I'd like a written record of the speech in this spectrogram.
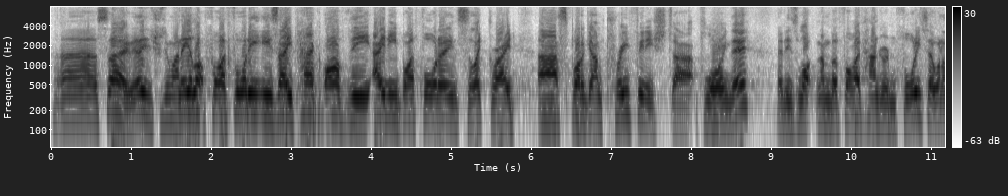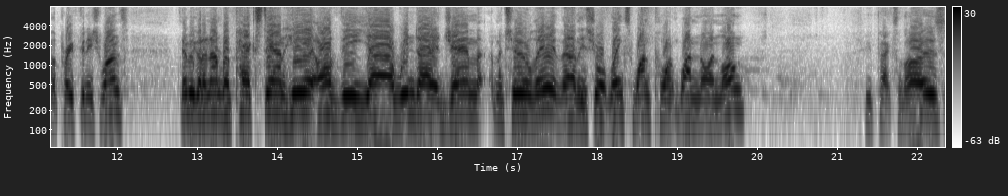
Uh, so, interesting one here, lot 540 is a pack of the 80 by 14 select grade uh, spotted gum pre-finished uh, flooring there. That is lot number 540, so one of the pre-finished ones. Then we've got a number of packs down here of the uh, window jamb material there. They're only short lengths, 1.19 long. A few packs of those.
